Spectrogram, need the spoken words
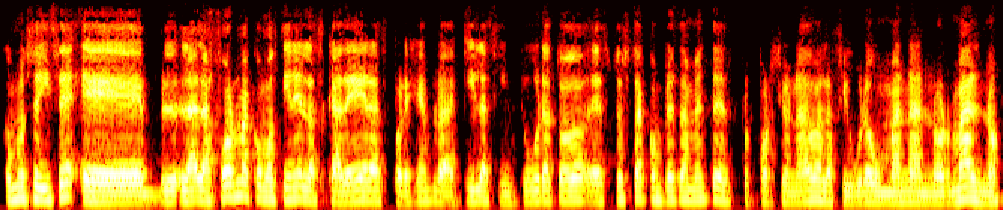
¿cómo se dice? Eh, la, la, forma como tiene las caderas, por ejemplo, aquí la cintura, todo esto está completamente desproporcionado a la figura humana normal, ¿no?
